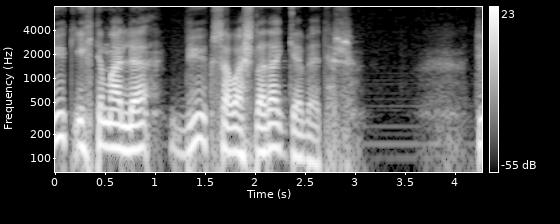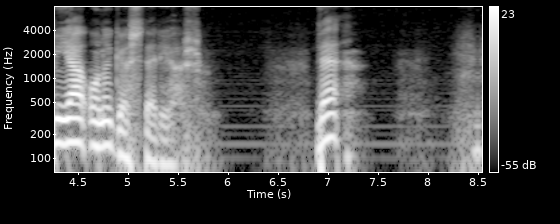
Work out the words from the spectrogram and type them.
büyük ihtimalle büyük savaşlara gebedir. Dünya onu gösteriyor. Ve e,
